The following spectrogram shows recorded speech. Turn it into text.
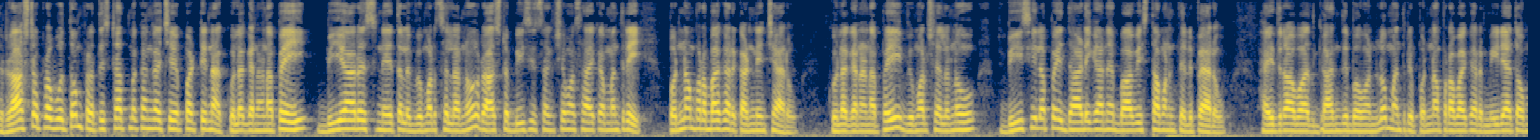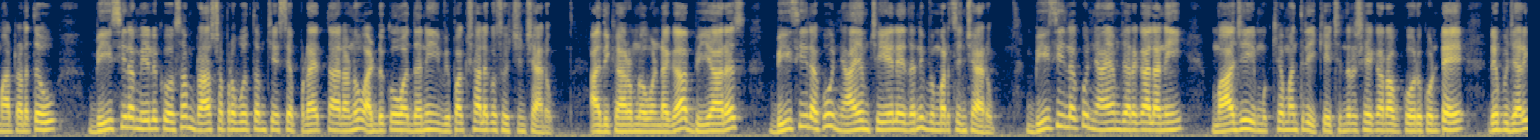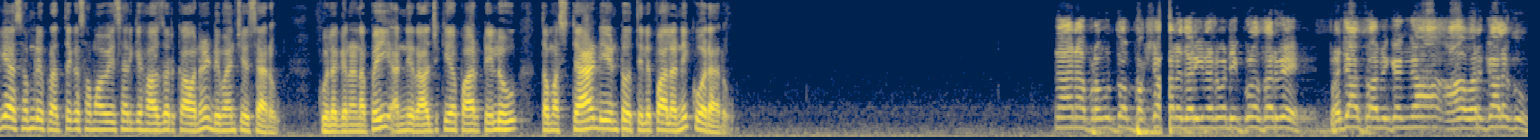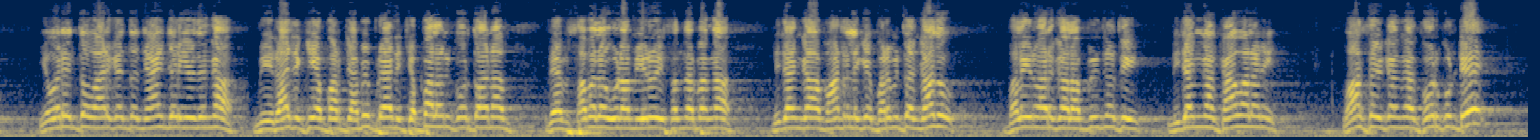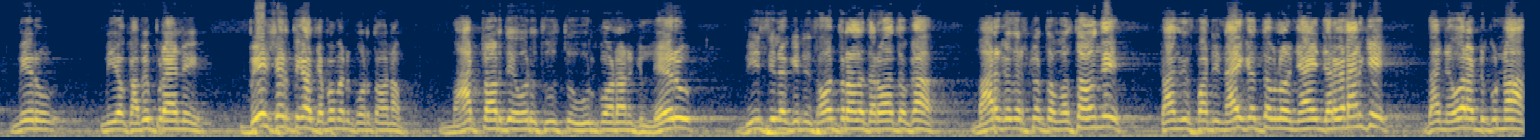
రాష్ట్ర ప్రభుత్వం ప్రతిష్టాత్మకంగా చేపట్టిన కులగణనపై బీఆర్ఎస్ నేతల విమర్శలను రాష్ట్ర బీసీ సంక్షేమ శాఖ మంత్రి పొన్నం ప్రభాకర్ ఖండించారు. కులగణనపై విమర్శలను బీసీలపై దాడిగానే భావిస్తామని తెలిపారు. హైదరాబాద్ గాంధీ భవన్లో మంత్రి పొన్నం ప్రభాకర్ మీడియాతో మాట్లాడుతూ బీసీల మేలు కోసం రాష్ట్ర ప్రభుత్వం చేసే ప్రయత్నాలను అడ్డుకోవద్దని విపక్షాలకు సూచించారు. అధికారంలో ఉండగా బీఆర్ఎస్ బీసీలకు న్యాయం చేయలేదని విమర్శించారు. బీసీలకు న్యాయం జరగాలని మాజీ ముఖ్యమంత్రి కె. చంద్రశేఖరరావు కోరుకుంటే రేపు జరిగే అసెంబ్లీ ప్రత్యేక సమావేశానికి హాజరు కావాలని డిమాండ్ చేశారు. కులగణనపై అన్ని రాజకీయ పార్టీలు తమ స్టాండ్ ఏంటో తెలిపాలని కోరారు. తెలంగాణ ప్రభుత్వం పక్షాన జరిగినటువంటి కుల సర్వే ప్రజాస్వామికంగా ఆ వర్గాలకు ఎవరెంతో వారికెంతో న్యాయం జరిగే విధంగా మీ రాజకీయ పార్టీ అభిప్రాయాన్ని చెప్పాలని కోరుతా ఉన్నాం. రేపు సభలో కూడా మీరు ఈ సందర్భంగా నిజంగా మాటలకే పరిమితం కాదు. బలహీన వర్గాల అభ్యున్నతి నిజంగా కావాలని వాస్తవికంగా కోరుకుంటే మీరు మీ యొక్క అభిప్రాయాన్ని బేషరతుగా చెప్పమని కోరుతా ఉన్నాం. మాట్లాడితే ఎవరు చూస్తూ ఊరుకోవడానికి లేరు. బీసీలకు ఇన్ని సంవత్సరాల తర్వాత ఒక మార్గదర్శకత్వం వస్తా ఉంది. కాంగ్రెస్ పార్టీ నాయకత్వంలో న్యాయం జరగడానికి దాన్ని ఎవరు అడ్డుకున్నా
